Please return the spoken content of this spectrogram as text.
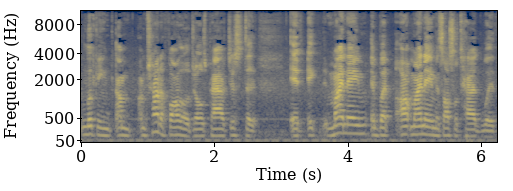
looking. I'm I'm trying to follow Joel's path just to. If it, my name, but uh, my name is also tagged with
